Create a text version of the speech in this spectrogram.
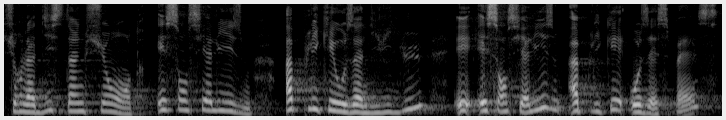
sur la distinction entre essentialisme appliqué aux individus et essentialisme appliqué aux espèces,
